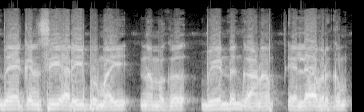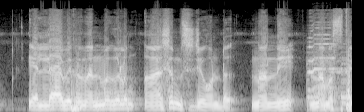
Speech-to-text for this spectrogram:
വേക്കൻസി അറിയിപ്പുമായി നമുക്ക് വീണ്ടും കാണാം. എല്ലാവർക്കും എല്ലാവിധ നന്മകളും ആശംസിച്ചുകൊണ്ട് നന്ദി നമസ്തേ.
